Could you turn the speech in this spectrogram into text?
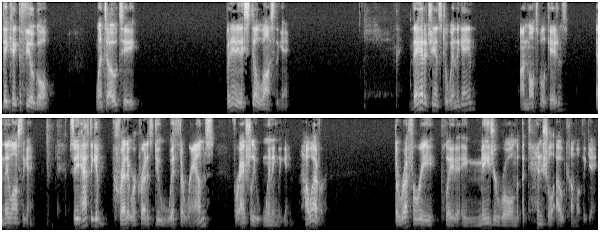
They kicked the field goal, went to OT, but anyway, they still lost the game. They had a chance to win the game on multiple occasions, and they lost the game. So you have to give credit where credit's due with the Rams for actually winning the game. However, the referee played a major role in the potential outcome of the game.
